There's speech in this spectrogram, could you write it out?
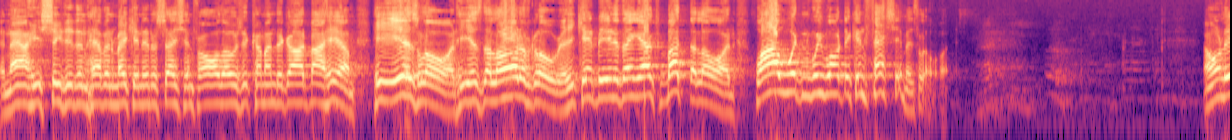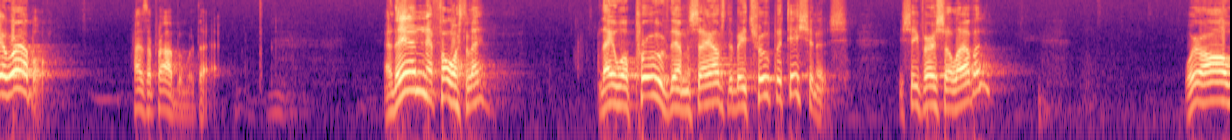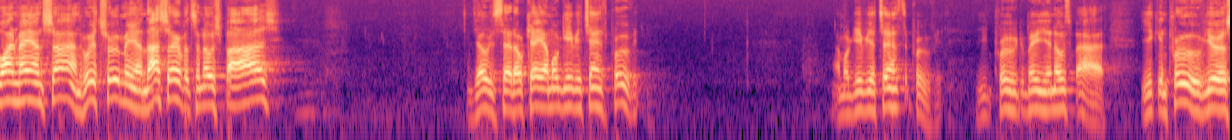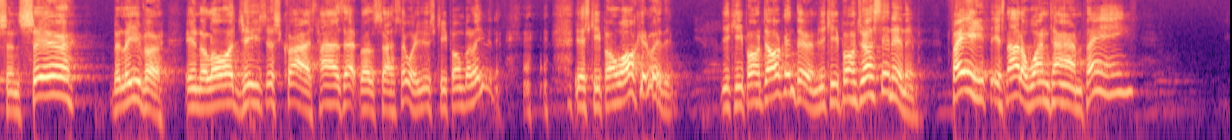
And now he's seated in heaven making intercession for all those that come unto God by him. He is Lord. He is the Lord of glory. He can't be anything else but the Lord. Why wouldn't we want to confess him as Lord? Only a rebel has a problem with that. And then, fourthly, they will prove themselves to be true petitioners. You see, verse 11 we're all one man's sons. We're true men. Thy servants are no spies. Joseph said, Okay, I'm going to give you a chance to prove it. I'm going to give you a chance to prove it. You can prove to me you're no spies. You can prove you're a sincere believer in the Lord Jesus Christ. How is that, Brother Silas, Well, you just keep on believing Him. you just keep on walking with Him. You keep on talking to Him. You keep on trusting in Him. Faith is not a one time thing,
